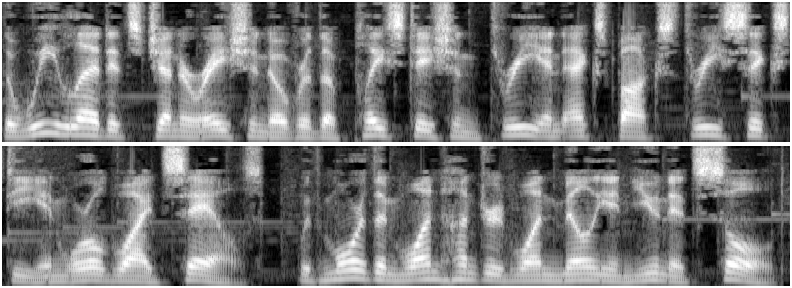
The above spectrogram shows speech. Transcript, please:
the Wii led its generation over the PlayStation 3 and Xbox 360 in worldwide sales, with more than 101 million units sold.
